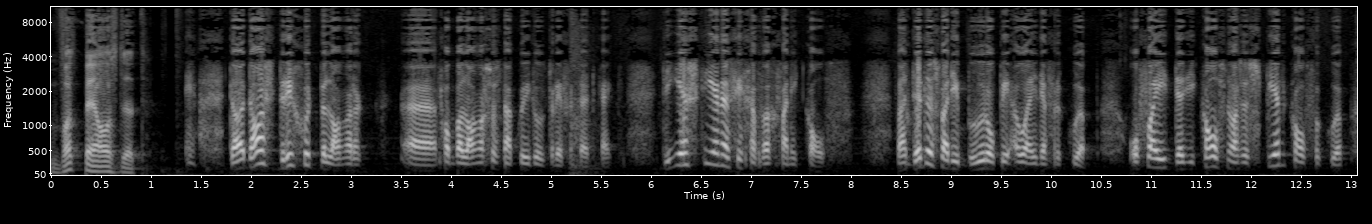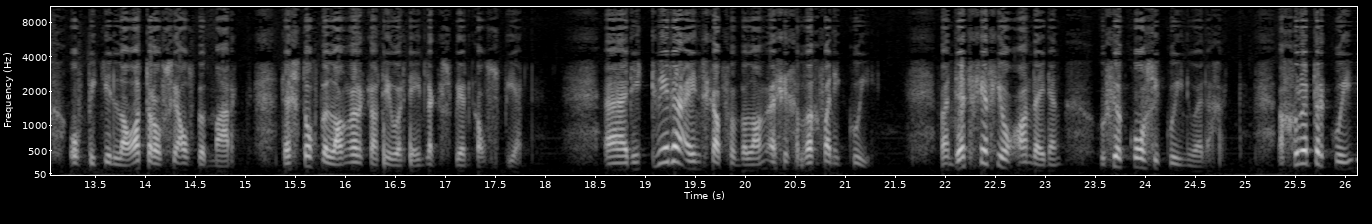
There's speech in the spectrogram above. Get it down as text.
Wat behels dit? Daar daar's drie goed belangrik uh van belang as ons na koei doeltreffendheid kyk. Die eerste een is die gewig van die kalf. Want dit is wat die boer op die ou einde verkoop. Of hy dit die kalf nou as 'n speenkalf verkoop of bietjie later of selfs bemark. Dis tog belangrik dat hy oortentlik speenkalf speen. Uh die tweede eienskap van belang is die gewig van die koei. Want dit gee vir jou aanduiding hoeveel kos die koei nodig het. 'n Groter koei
